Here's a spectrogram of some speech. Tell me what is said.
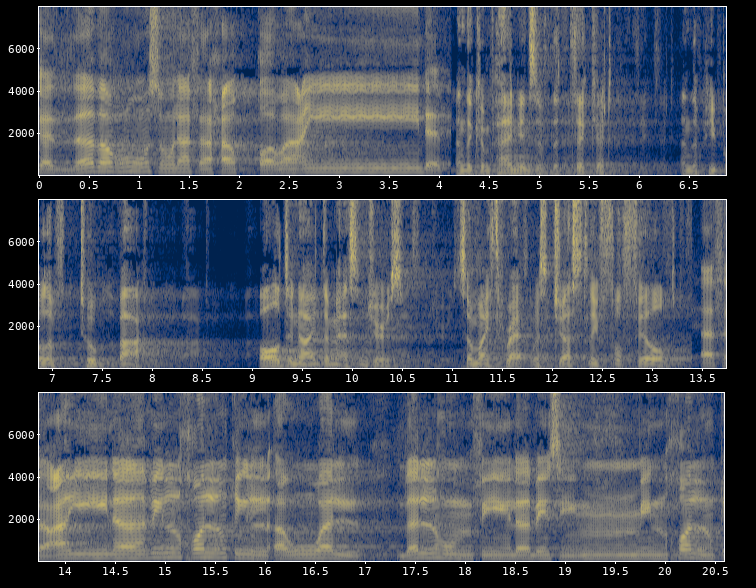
كذب الرسل فحق وعيد and the companions of the thicket, and the people of Tubba. All denied the messengers, so my threat was justly fulfilled. أفعينا بالخلق الأول بل هم في لبس من خلق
